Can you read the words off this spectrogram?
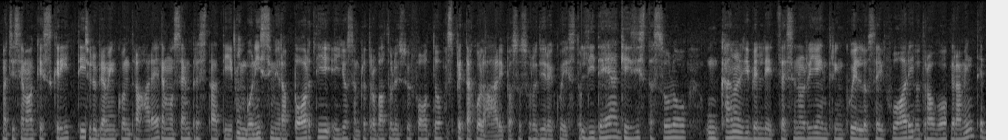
ma ci siamo anche scritti ci dobbiamo incontrare. Siamo sempre stati in buonissimi rapporti e io ho sempre trovato le sue foto spettacolari posso solo dire questo. L'idea che esista solo un canone di bellezza e se non rientri in quello sei fuori lo trovo veramente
